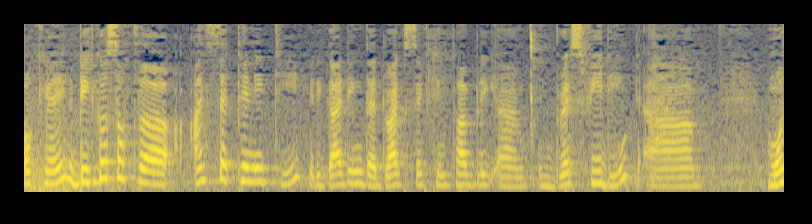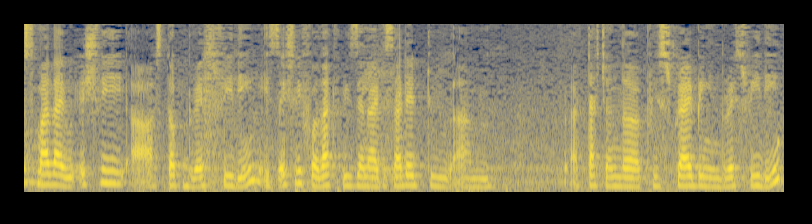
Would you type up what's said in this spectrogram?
Okay, because of the uncertainty regarding the drug safety in public um, in breastfeeding, uh, most mothers actually uh, stop breastfeeding. It's actually for that reason I decided to um, touch on the prescribing in breastfeeding.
